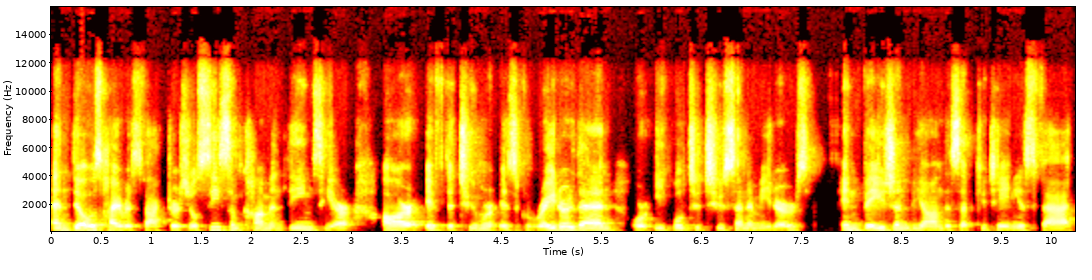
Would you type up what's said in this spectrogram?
And those high risk factors, you'll see some common themes here, are if the tumor is greater than or equal to two centimeters centimeters, invasion beyond the subcutaneous fat,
